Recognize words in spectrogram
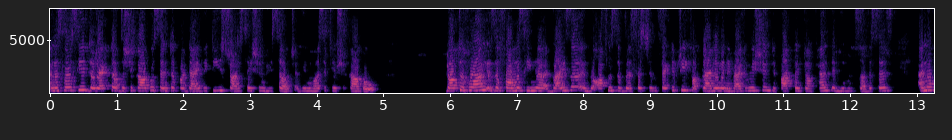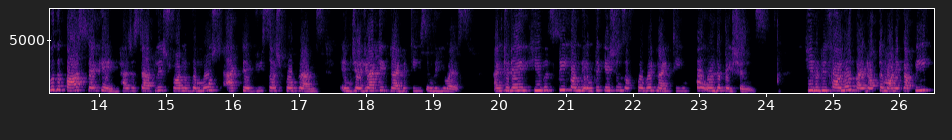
and associate director of the Chicago Center for Diabetes Translation Research at the University of Chicago. Dr. Huang is a former senior advisor in the Office of the Assistant Secretary for Planning and Evaluation, Department of Health and Human Services, and over the past decade has established one of the most active research programs in geriatric diabetes in the US. And today he will speak on the implications of COVID 19 for older patients. He will be followed by Dr. Monica Peek,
